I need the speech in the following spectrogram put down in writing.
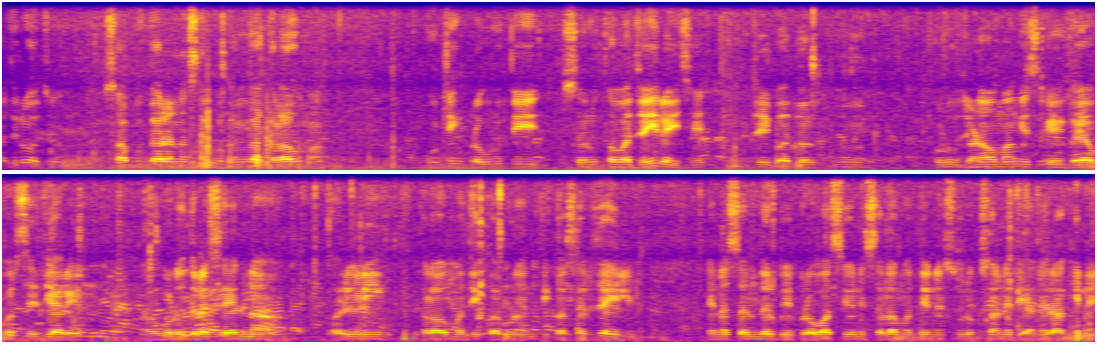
આજરોજ સાપુતારાના સર્પગંગા તળાવમાં બોટિંગ પ્રવૃત્તિ શરૂ થવા જઈ રહી છે. જે બદલ હું થોડું જણાવવા માંગીશ કે ગયા વર્ષે જ્યારે વડોદરા શહેરના હરિણી તળાવમાં જે કરુણાંતિકા સર્જાયેલી, એના સંદર્ભે પ્રવાસીઓની સલામતી અને સુરક્ષાને ધ્યાને રાખીને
